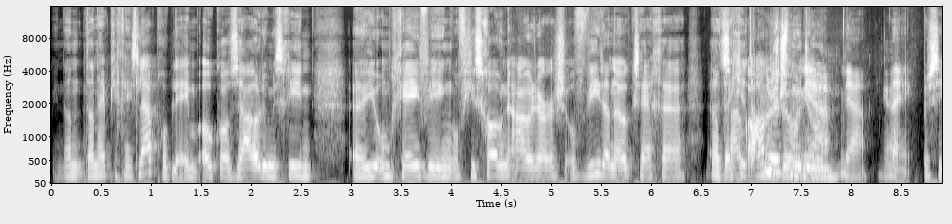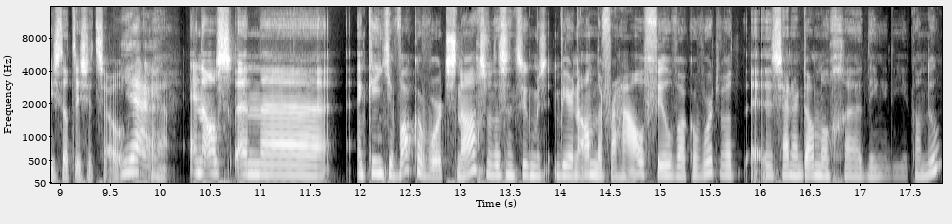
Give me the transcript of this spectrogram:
dan, dan heb je geen slaapprobleem. Ook al zouden misschien uh, je omgeving of je schoonouders of wie dan ook zeggen uh, dat, dat je het anders, anders moet doen. doen. Ja, ja. nee, precies, dat is het zo. Ja. ja. En als een, uh, een kindje wakker wordt s'nachts, want dat is natuurlijk weer een ander verhaal, veel wakker wordt, wat zijn er dan nog dingen die je kan doen?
